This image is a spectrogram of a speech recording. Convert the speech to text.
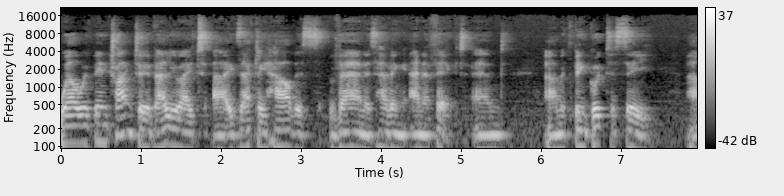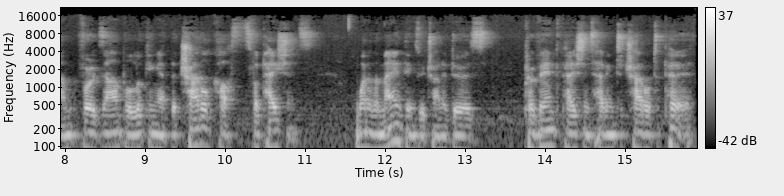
Well, we've been trying to evaluate uh, exactly how this van is having an effect, and um, it's been good to see, um, for example, looking at the travel costs for patients one of the main things we're trying to do is prevent patients having to travel to Perth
